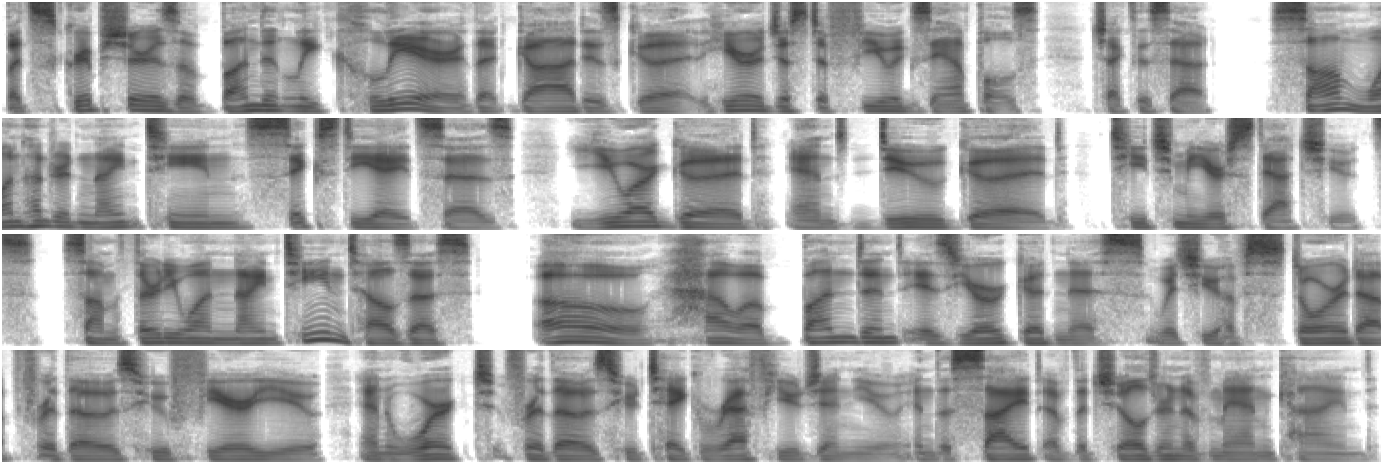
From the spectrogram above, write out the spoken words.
But scripture is abundantly clear that God is good. Here are just a few examples. Check this out. Psalm 119, 68 says, You are good and do good. Teach me your statutes. Psalm 31, 19 tells us, Oh, how abundant is your goodness, which you have stored up for those who fear you, and worked for those who take refuge in you, in the sight of the children of mankind.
